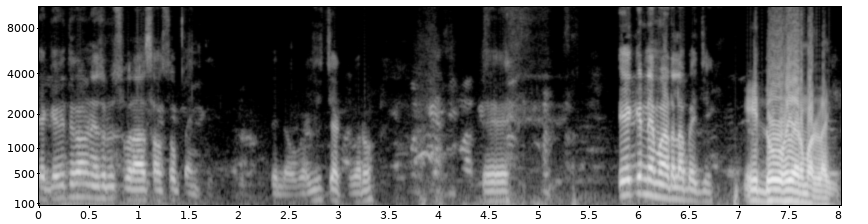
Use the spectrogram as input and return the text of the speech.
ਤੇ ਅੱਗੇ ਵੀ ਦਿਖਾਉਣੇ ਤੁਹਾਨੂੰ ਸਵਰਾਜ 735 ਤੇ ਲਓ ਬਾਈ ਜੀ ਚੈੱਕ ਕਰੋ। ਤੇ ਇਹ ਕਿੰਨੇ ਮਾਡਲ ਆ ਬਾਈ ਜੀ? ਇਹ 2000 ਮਾਡਲ ਆ ਜੀ।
